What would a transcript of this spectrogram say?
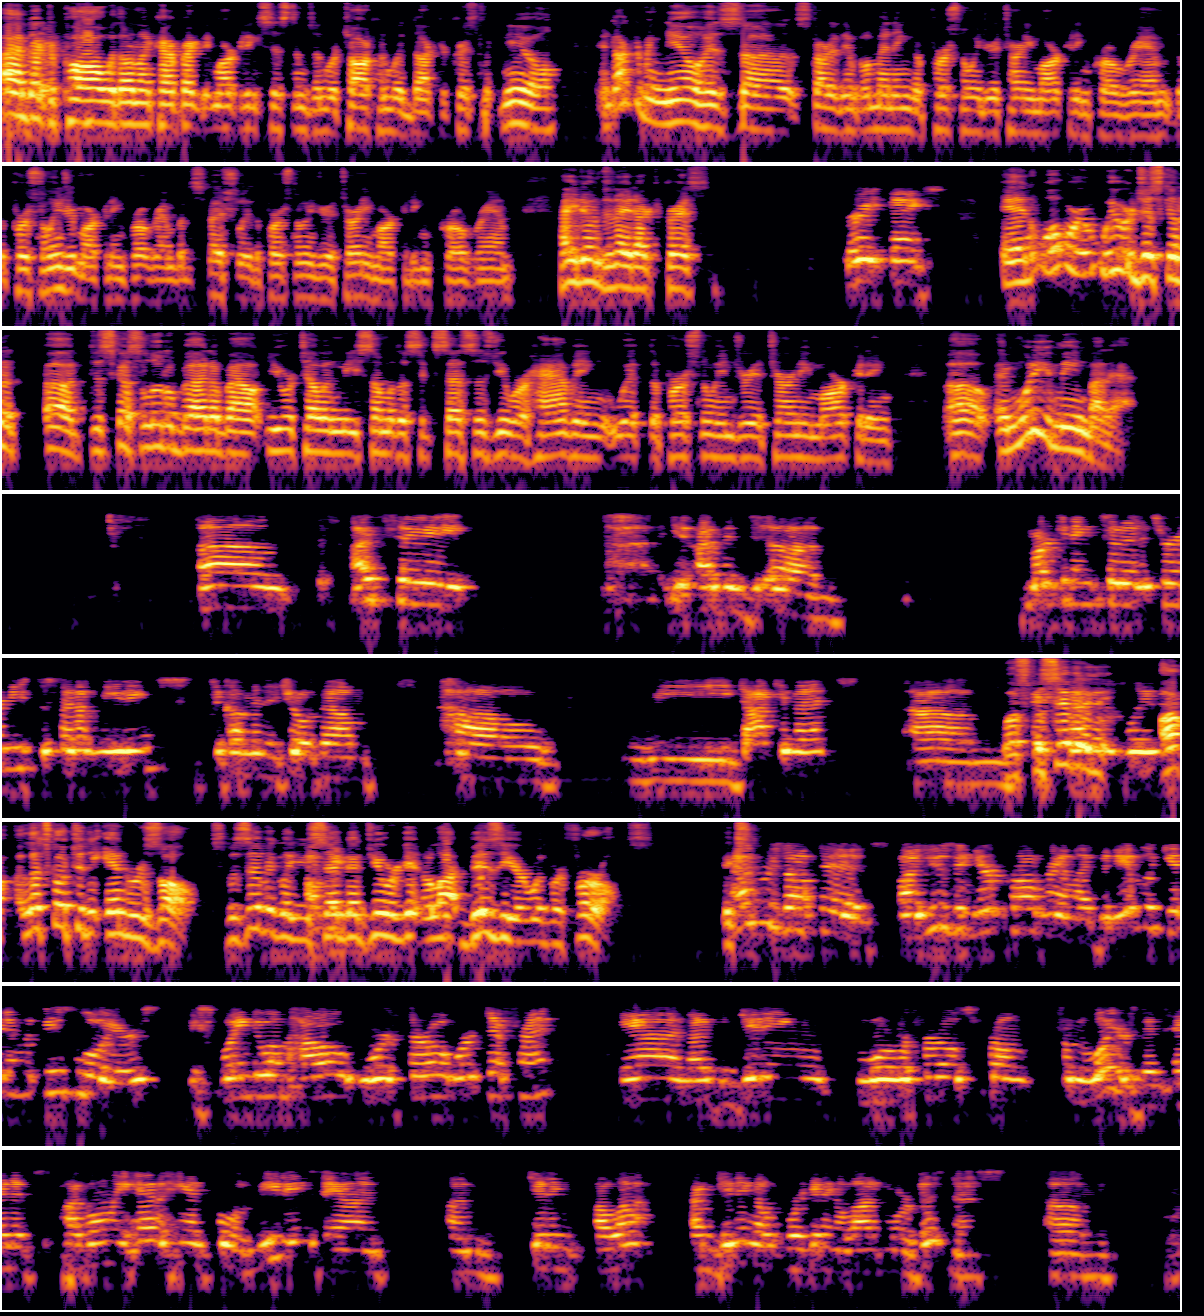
Hi, I'm Dr. Paul with Online Chiropractic Marketing Systems, and we're talking with Dr. Chris McNeil. And Dr. McNeil has uh, started implementing the personal injury attorney marketing program, the personal injury marketing program, but especially the personal injury attorney marketing program. How are you doing today, Dr. Chris? Great, thanks. And what we're, we were just going to uh, discuss a little bit about, you were telling me some of the successes you were having with the personal injury attorney marketing. Uh, and what do you mean by that? Um, I'd say yeah, I've been um, marketing to the attorneys to set up meetings to come in and show them how we document. Um, Well, specifically, uh, let's go to the end result. Specifically, you said that you were getting a lot busier with referrals. Ex- End result is by using your program, I've been able to get in with these lawyers, explain to them how we're thorough, we're different, and I've been getting more referrals from from the lawyers. And, and it's I've only had a handful of meetings, and I'm getting a lot. I'm getting a, we're getting a lot more business. Um,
